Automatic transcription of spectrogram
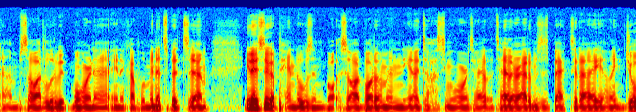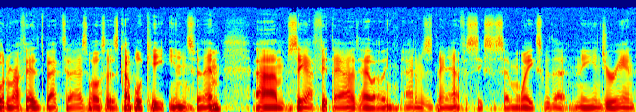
um, side a little bit more in a in a couple of minutes. But um, you know, still got Pendles and bo- Sidebottom, and you know, Darcy Moore and Taylor, Taylor Adams is back today. I think Jordan Roughead's back today as well. So there's a couple of key ins for them. Um, see how fit they are. Taylor, I think Adams has been out for six or seven weeks with that knee injury, and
